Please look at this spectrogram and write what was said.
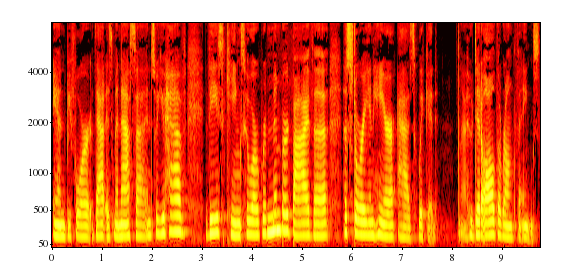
and before that is Manasseh. And so you have these kings who are remembered by the historian here as wicked. Uh, who did all the wrong things.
